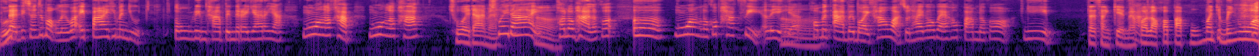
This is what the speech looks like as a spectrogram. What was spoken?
วูบแต่ดิฉันจะบอกเลยว่าไอ้ป้ายที่มันอยู่ตรงริมทางเป็นระยะระยะ ง่วงแล้วขับ ง่วงแล้วพักช่วยได้ไหมช่วยได้เออพอเราผ่านแล้วก็ เออ ง่วงแล้วก็พักสิอะไรอย่างเงี้ยเออพอมันอ่านบ่อยๆเข้าอะสุดท้ายก็แวะเข้าปั๊มแล้วก็งีบ แต่สังเกตไหมค่ะพอเราเข้าปั๊บมุกมันจะไม่ง่วง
